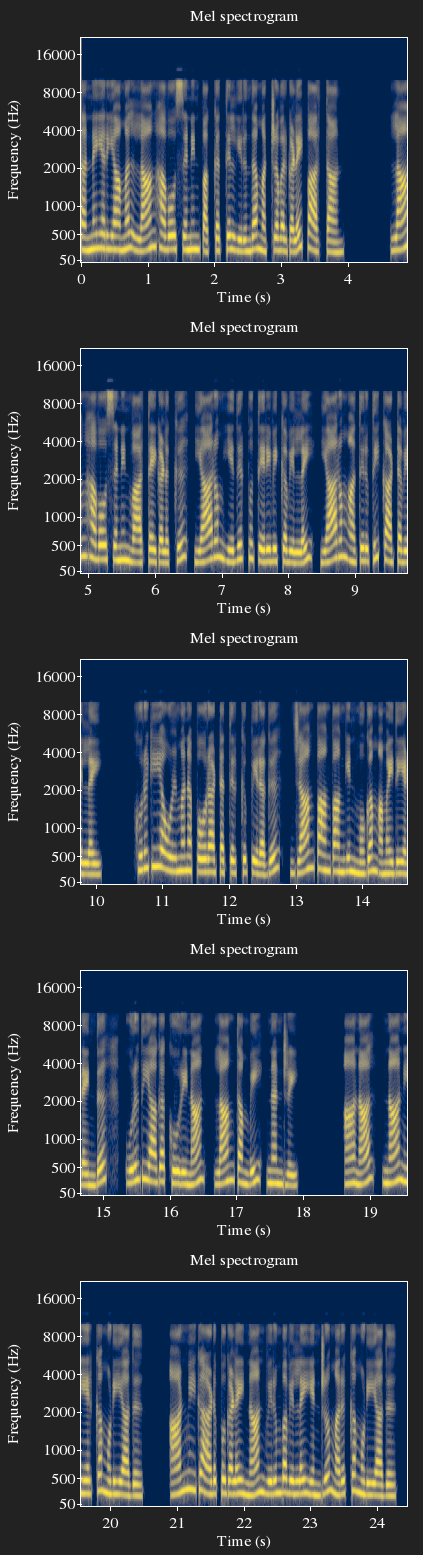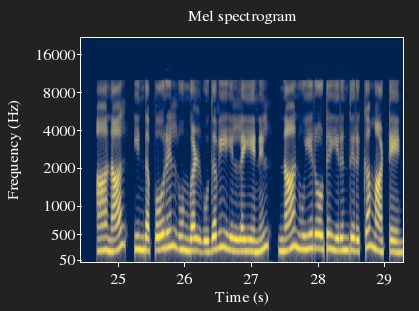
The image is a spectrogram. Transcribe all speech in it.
தன்னையறியாமல் லாங் ஹவோசெனின் பக்கத்தில் இருந்த மற்றவர்களை பார்த்தான். லாங் ஹவோசனின் வார்த்தைகளுக்கு யாரும் எதிர்ப்பு தெரிவிக்கவில்லை யாரும் அதிருப்தி காட்டவில்லை. குறுகிய உள்மன போராட்டத்திற்கு பிறகு ஜாங் பாங்பாங்கின் முகம் அமைதியடைந்து உறுதியாக கூறினான் லாங் தம்பி நன்றி. ஆனால் நான் ஏற்க முடியாது. ஆன்மீக அடுப்புகளை நான் விரும்பவில்லை என்று மறுக்க முடியாது. ஆனால் இந்த போரில் உங்கள் உதவி இல்லையெனில் நான் உயிரோடு இருந்திருக்க மாட்டேன்.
